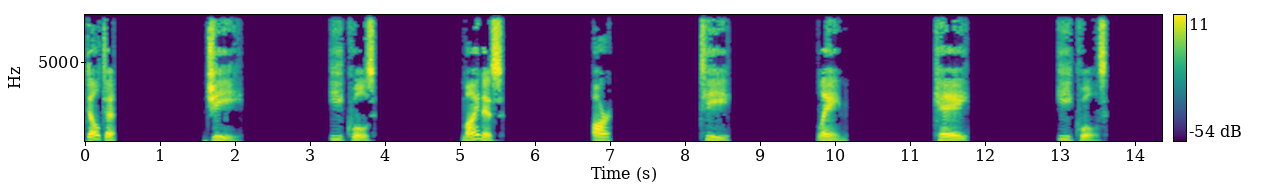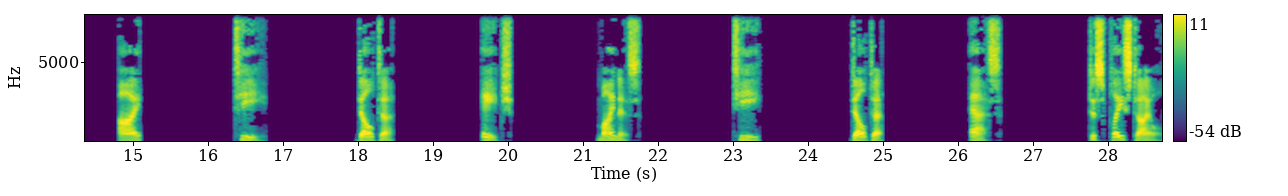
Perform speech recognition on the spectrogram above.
delta g equals minus r t lane k equals i t delta h minus t delta s display style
